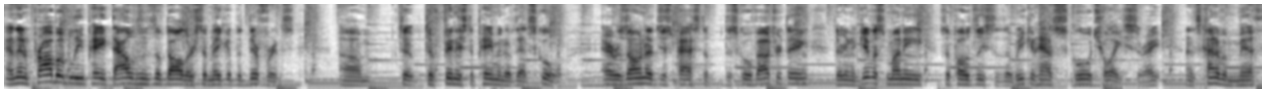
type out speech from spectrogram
and then probably pay thousands of dollars to make up the difference um, to, to finish the payment of that school. Arizona just passed the, the school voucher thing. They're going to give us money supposedly so that we can have school choice, right? And it's kind of a myth,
